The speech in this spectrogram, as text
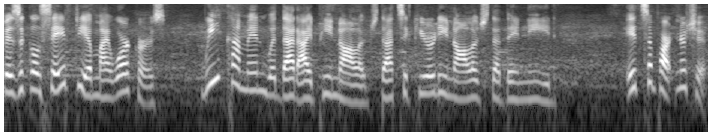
Physical safety of my workers. We come in with that IP knowledge, that security knowledge that they need it's a partnership.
